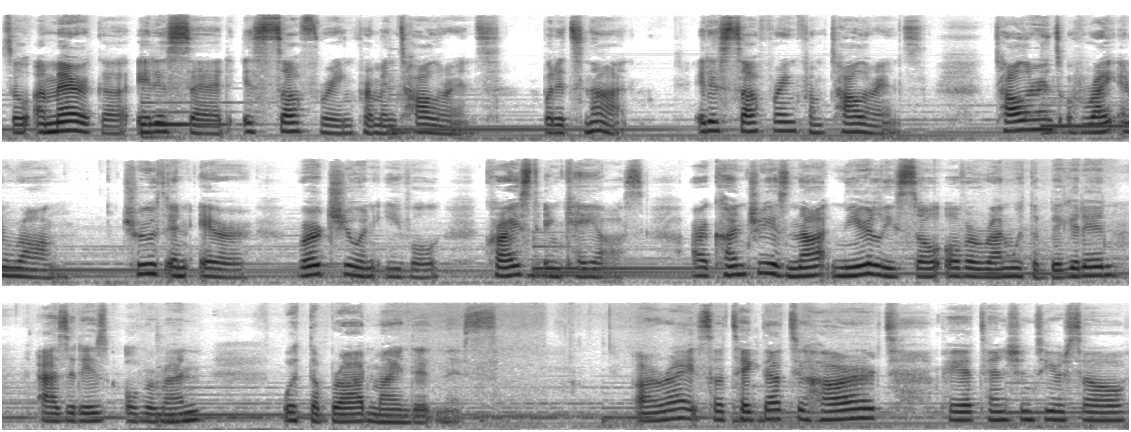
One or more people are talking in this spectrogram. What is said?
So, America, it is said, is suffering from intolerance, but it's not. It is suffering from tolerance tolerance of right and wrong, truth and error, virtue and evil, Christ and chaos. Our country is not nearly so overrun with the bigoted as it is overrun with the broad mindedness. All right, so take that to heart. Pay attention to yourself.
